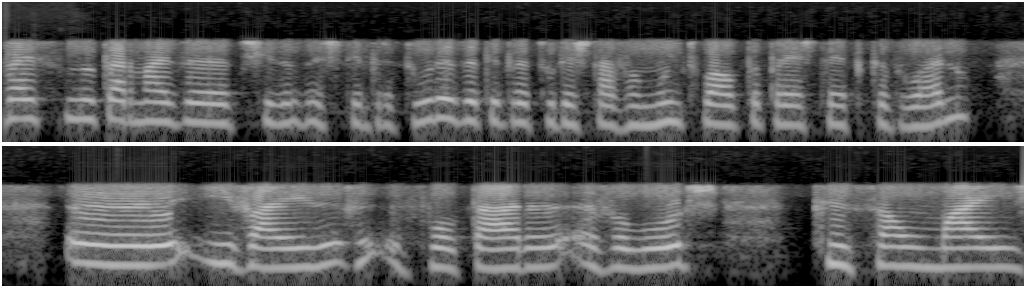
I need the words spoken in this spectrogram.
Vai-se notar mais a descida das temperaturas. A temperatura estava muito alta para esta época do ano uh, e vai voltar a valores que são mais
